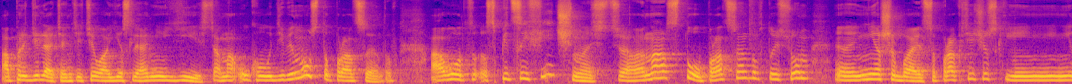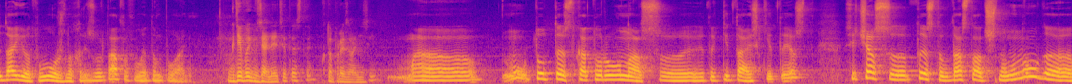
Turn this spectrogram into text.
определять антитела, если они есть, она около 90%, а вот специфичность, она 100%, то есть он э, не ошибается практически и не дает ложных результатов в этом плане. Где вы взяли эти тесты? Кто производитель? А, ну, тот тест, который у нас, э, это китайский тест. Сейчас э, тестов достаточно много.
